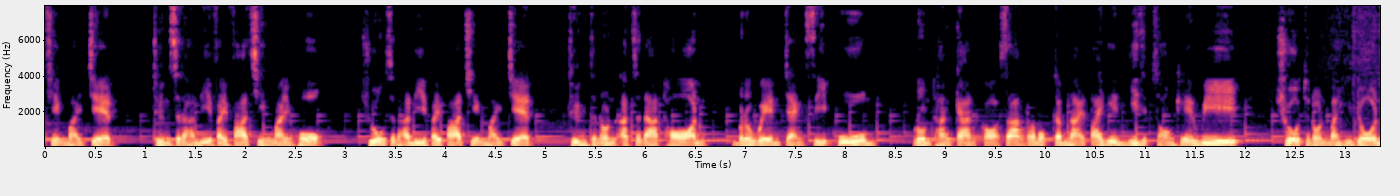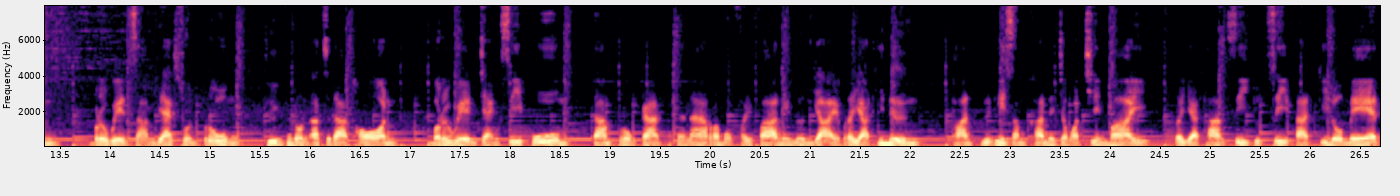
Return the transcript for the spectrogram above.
เชียงใหม่ 7 ถึงสถานีไฟฟ้าเชียงใหม่ 6 ช่วงสถานีไฟฟ้าเชียงใหม่ 7 ถึงถนนอัศดาทรบริเวณแจ่งสีภูมิ รวมทั้งการก่อสร้างระบบจำหน่ายใต้ดิน 22 kV ช่วงถนนมหิดล บริเวณ 3 แยกสวนปรุง ถึงถนนอัศดาทรบริเวณแจ่งสีภูมิ ตามโครงการพัฒนาระบบไฟฟ้าในเมืองใหญ่ระยะที่ 1 ผ่านพื้นที่สำคัญในจังหวัดเชียงใหม่ ระยะทาง 4.48 กิโลเมตร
